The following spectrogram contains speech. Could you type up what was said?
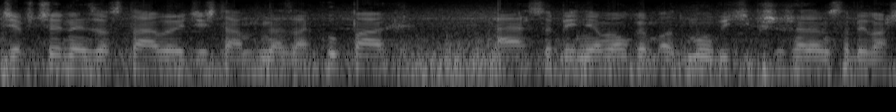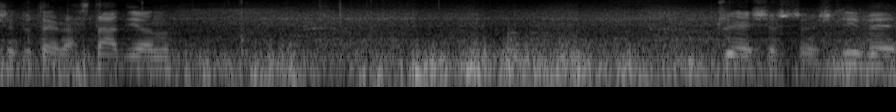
Dziewczyny zostały gdzieś tam na zakupach, a ja sobie nie mogłem odmówić i przyszedłem sobie właśnie tutaj na stadion. Czuję się szczęśliwy,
